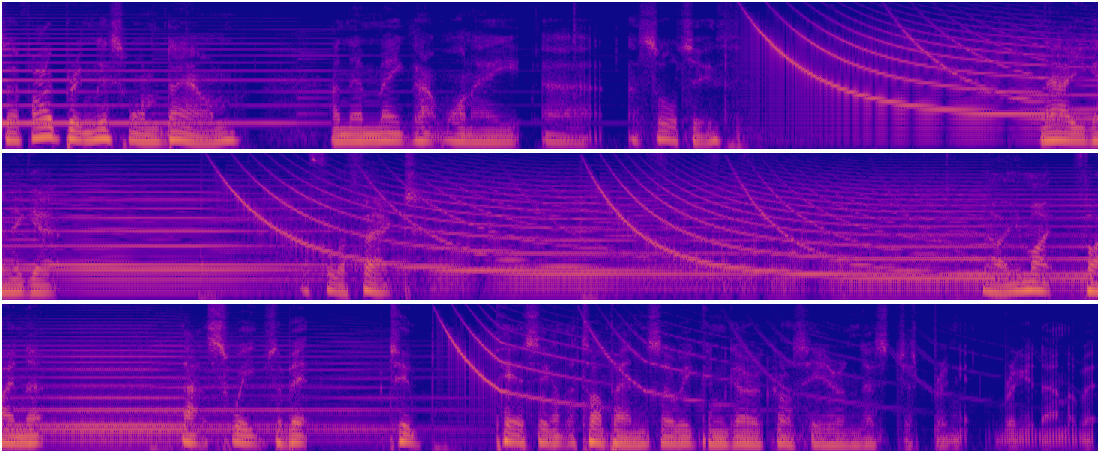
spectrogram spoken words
So if I bring this one down and then make that one a uh, a sawtooth, now you're going to get a full effect. Now you might find that that sweep's a bit too piercing at the top end, so we can go across here and let's just bring it bring it down a bit.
